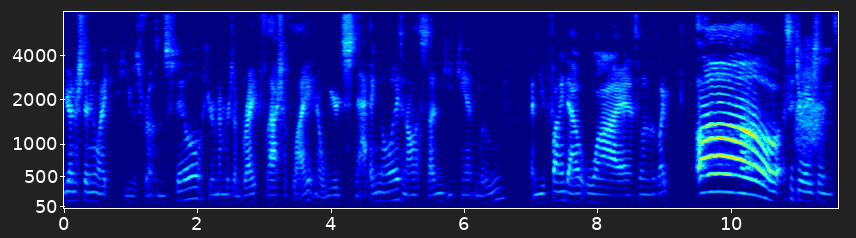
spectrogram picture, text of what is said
you're understanding like he was frozen still. He remembers a bright flash of light and a weird snapping noise, and all of a sudden he can't move. And you find out why, and it's one of those like, oh, situations,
